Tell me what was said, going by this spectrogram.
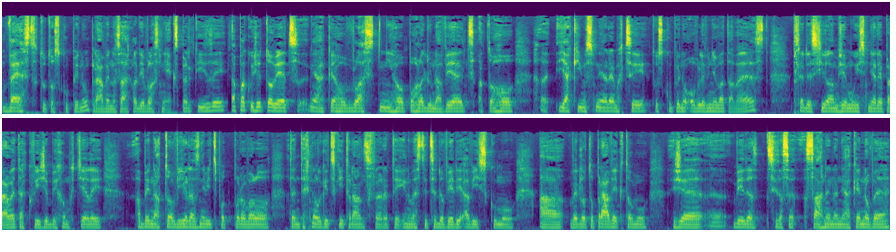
vést tuto skupinu právě na základě vlastní expertízy a pak už je to věc nějakého vlastního pohledu na věc a toho, eh, jakým směrem chci tu skupinu ovlivňovat a vést. Předesílám, že můj směr je právě takový, že bychom chtěli aby na to výrazně víc podporovalo ten technologický transfer, ty investice do vědy a výzkumu a vedlo to právě k tomu, že eh, věda si zase sáhne na nějaké nové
